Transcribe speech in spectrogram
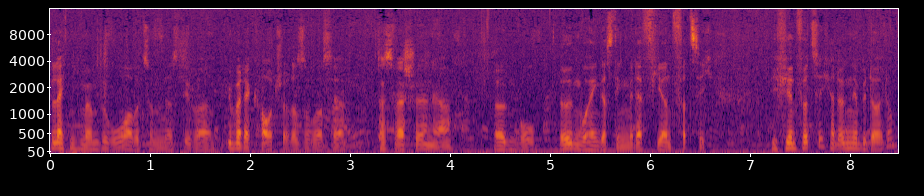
vielleicht nicht mehr im Büro, aber zumindest über, über der Couch oder sowas, ja. Das wäre schön, ja. Irgendwo. Irgendwo hängt das Ding mit der 44. Die 44 hat irgendeine Bedeutung?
